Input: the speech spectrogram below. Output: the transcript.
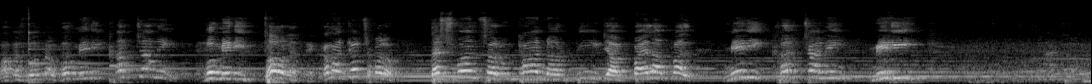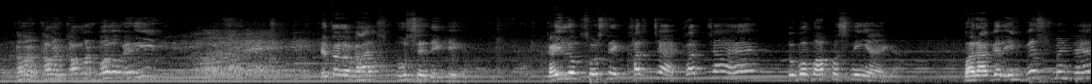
वापस बोलता हूँ, वो मेरी खर्चा नहीं, वो मेरी दौलत है। कमान ज़ोर से बोलो। दशवांश और उठान और बीज और पहला फल, मेरी खर्चा नहीं, मेरी कमान कमान कमान बोलो मेरी। कितना लोग आज उसे देखेगा? कई लोग सोचते हैं खर्चा है खर्चा है तो वो वापस नहीं आएगा। पर अगर इन्वेस्टमेंट है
